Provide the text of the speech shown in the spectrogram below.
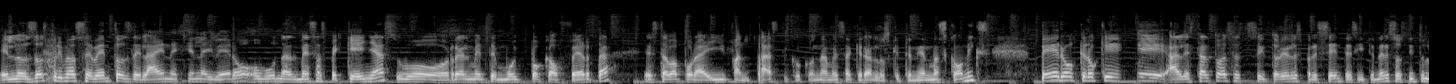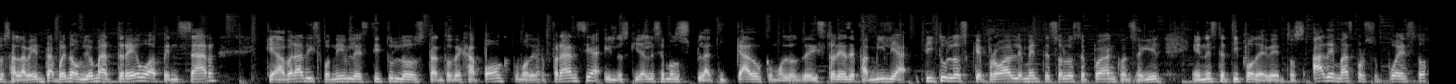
En los dos primeros eventos de la ANG en la Ibero hubo unas mesas pequeñas, hubo realmente muy poca oferta. Estaba por ahí fantástico con una mesa que eran los que tenían más cómics. Pero creo que eh, al estar todas estas editoriales presentes y tener esos títulos a la venta, bueno, yo me atrevo a pensar que habrá disponibles títulos tanto de Japón como de Francia y los que ya les hemos platicado como los de historias de familia, títulos que probablemente solo se puedan conseguir en este tipo de eventos. Además, por supuesto,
